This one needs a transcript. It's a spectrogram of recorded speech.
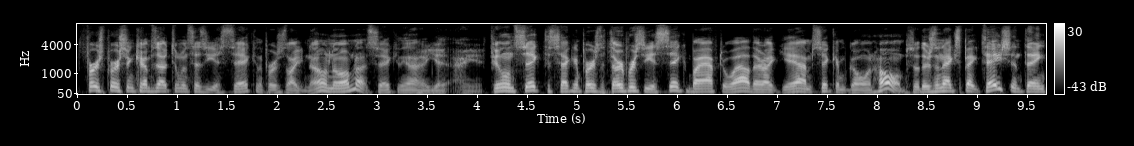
first person comes up to him and says, Are you sick? And the person's like, No, no, I'm not sick. And are you, are you feeling sick? The second person, the third person, you sick? And by after a while, they're like, Yeah, I'm sick. I'm going home. So there's an expectation thing.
